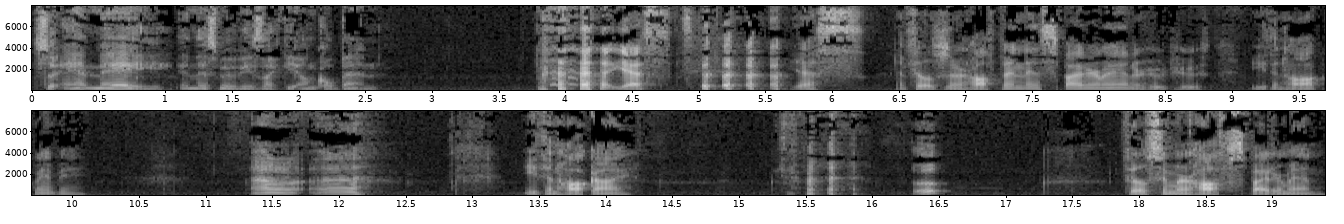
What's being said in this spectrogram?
So Aunt May in this movie is like the Uncle Ben. yes. yes. And Philip Seymour Hoffman is Spider Man, or who? Who? Ethan Hawke, maybe. I don't. Uh, Ethan Hawkeye. oh, Phil Seymour Hoff Spider Man.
